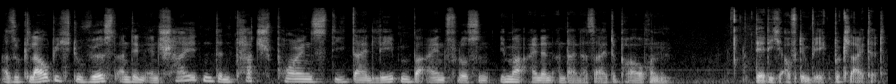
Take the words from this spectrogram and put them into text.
Also glaube ich, du wirst an den entscheidenden Touchpoints, die dein Leben beeinflussen, immer einen an deiner Seite brauchen, der dich auf dem Weg begleitet.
